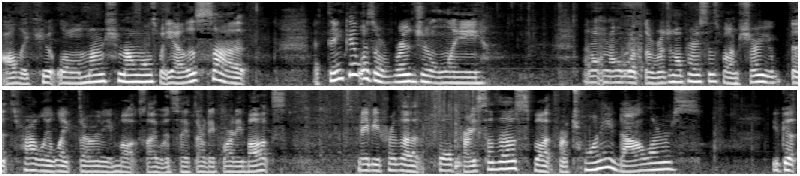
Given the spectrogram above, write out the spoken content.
all the cute little marshmallows. But yeah, this set I think it was originally, I don't know what the original price is, but I'm sure you it's probably like 30 bucks. I would say 30, 40 bucks. Maybe for the full price of this, but for $20, you get,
